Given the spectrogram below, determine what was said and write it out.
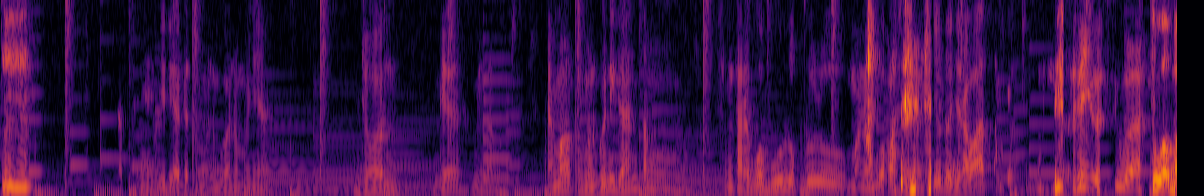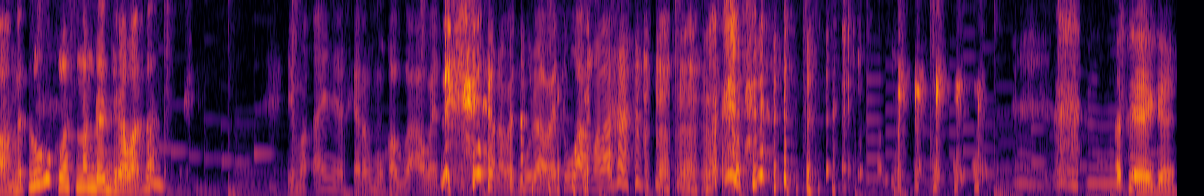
Hmm. katanya jadi ada teman gua namanya John dia bilang emang teman gue ini ganteng. Sementara gua buluk dulu. Mana gua kelas 6 SD udah jerawat serius gua. Tua banget lu kelas 6 udah jerawatan. ya makanya sekarang muka gua awet. Bukan awet muda awet tua malah Oke oke.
